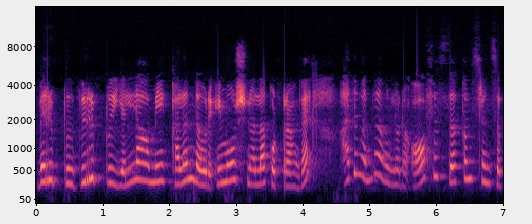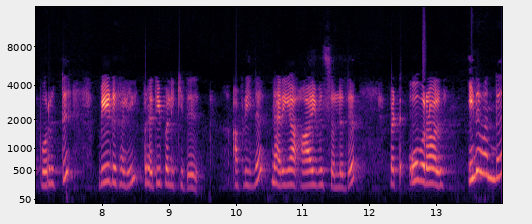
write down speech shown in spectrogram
வெறுப்பு விருப்பு எல்லாமே கலந்த ஒரு எமோஷ்னலாக கொட்டுறாங்க. அது வந்து அவங்களோட ஆஃபீஸ் சர்க்கம்ஸ்டன்ஸை பொறுத்து வீடுகளில் பிரதிபலிக்குது அப்படின்னு நிறையா ஆய்வு சொல்லுது. பட் ஓவரால் இது வந்து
